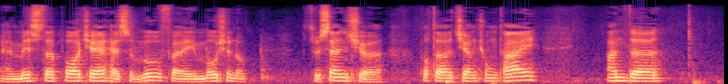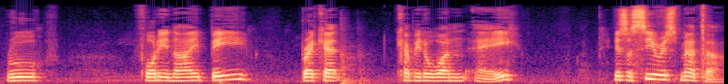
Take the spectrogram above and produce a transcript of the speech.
And Mr. Paul Tse has moved a motion of, to censure Dr. Cheng Chung Tai under Rule 49B bracket capital 1A it's a serious matter.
